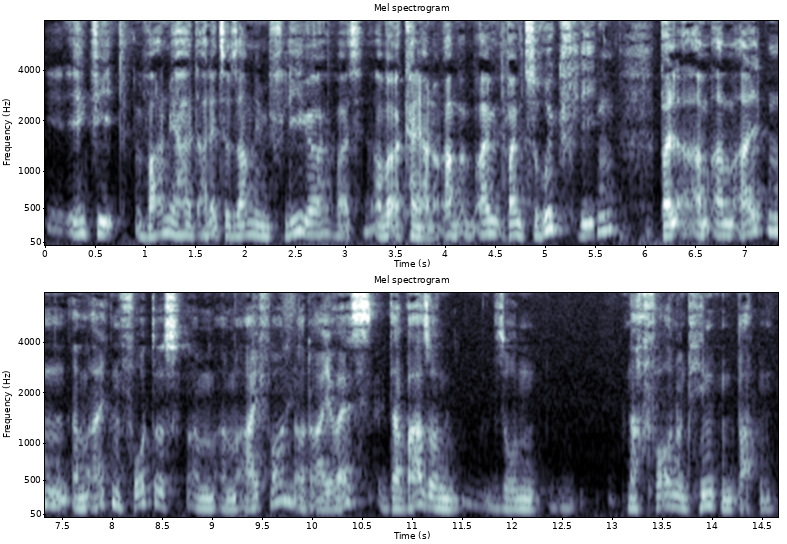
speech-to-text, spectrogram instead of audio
irgendwie waren wir halt alle zusammen im Flieger, weiß aber keine Ahnung, aber beim, beim Zurückfliegen, weil am, am, alten, am alten Fotos am, am iPhone oder iOS, da war so ein, so ein nach vorn und hinten Button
